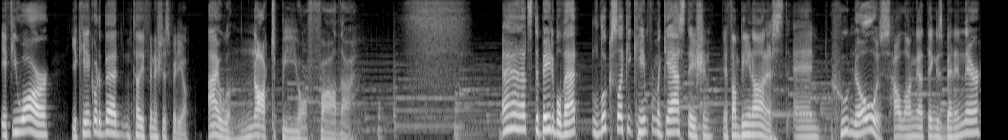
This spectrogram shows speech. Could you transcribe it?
If you are, you can't go to bed until you finish this video. I will not be your father. Eh, that's debatable. That looks like it came from a gas station, if I'm being honest. And who knows how long that thing has been in there?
